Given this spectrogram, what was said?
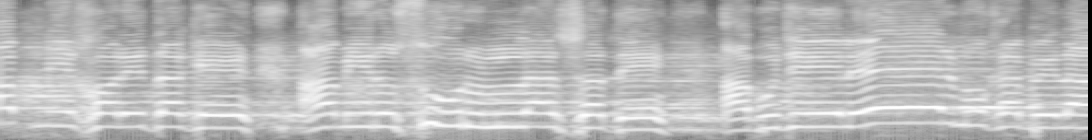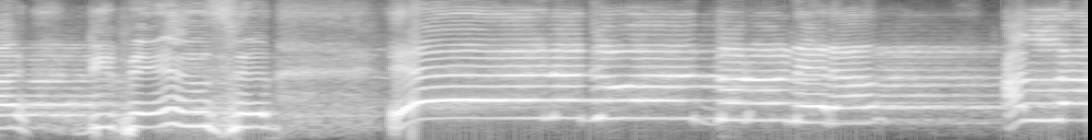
আপনি ঘরে তাকে আমি রসুরুল্লাহর সাথে আবু জেলের মোকাবেলায় ডিফেন্সে এ না জোয়ান তরুণেরা আল্লাহ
